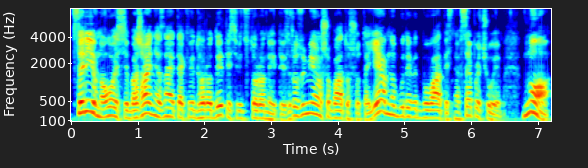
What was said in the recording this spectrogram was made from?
Все рівно, ось і бажання, знаєте, як відгородитись, відсторонитись. Зрозуміло, що багато що таємно буде відбуватись, не все почуємо. Но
